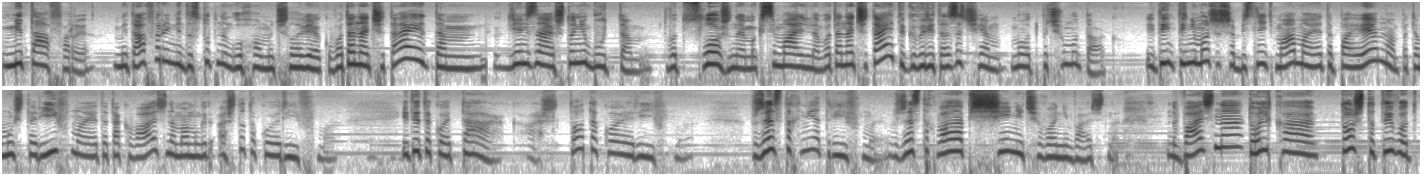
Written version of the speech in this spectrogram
метафоры. Метафоры недоступны глухому человеку. Вот она читает там, я не знаю, что-нибудь там, вот сложное максимально. Вот она читает и говорит, а зачем? Ну вот почему так? И ты, ты не можешь объяснить, мама, это поэма, потому что рифма, это так важно. Мама говорит, а что такое рифма? И ты такой, так, а что такое рифма? В жестах нет рифмы, в жестах вообще ничего не важно. Важно только то, что ты вот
